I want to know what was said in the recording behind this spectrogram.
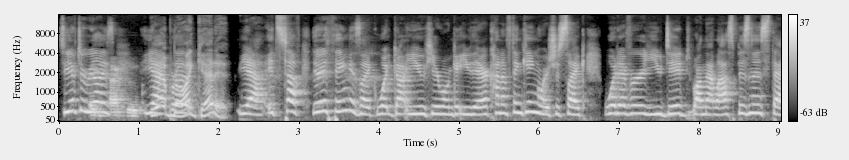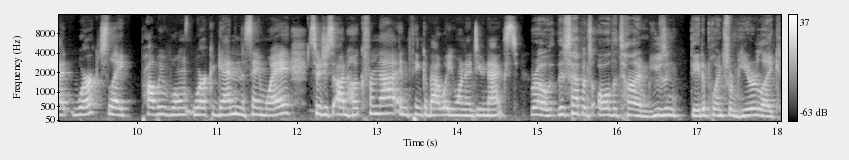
So you have to realize. Exactly. Yeah, bro, the- I get it. Yeah, it's tough. The other thing is like what got you here won't get you there kind of thinking, where it's just like whatever you did on that last business that worked, like probably won't work again in the same way. So just unhook from that and think about what you want to do next. Bro, this happens all the time. Using data points from here, like it-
